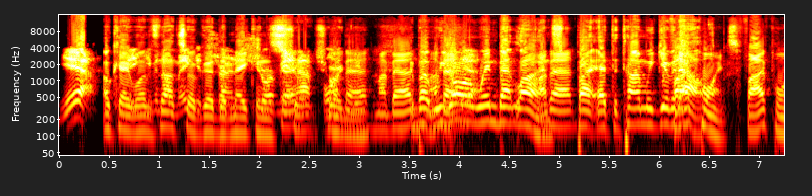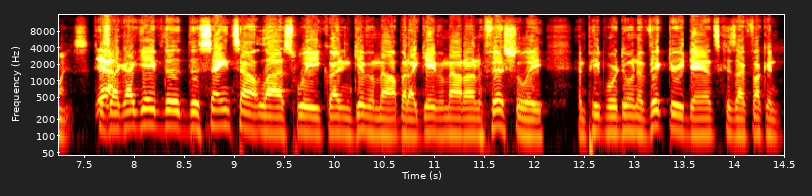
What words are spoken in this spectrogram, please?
Yeah. Okay, well, it's not so Macon's good that trying to Macon's short me short- short- My bad. My bad. But my we bad. go on Yeah. WynnBET lines. bad. But at the time we give it Five out, points. Five points. Because Yeah. like I gave the the Saints out last week. I didn't give them out, but I gave them out unofficially, and people were doing a victory dance because I fucking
